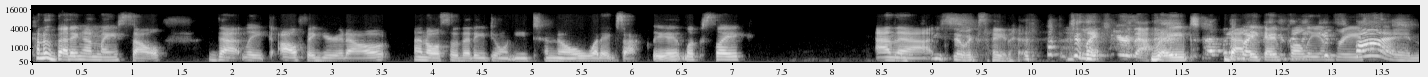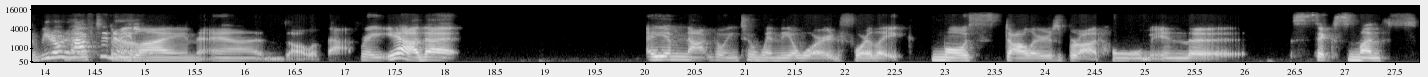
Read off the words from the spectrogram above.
kind of betting on myself that like I'll figure it out and also that I don't need to know what exactly it looks like. And that I'm so excited to like hear that. Right. that like I fully like, embrace. Fine. We don't have to know. line and all of that. Right. Yeah. That I am not going to win the award for like most dollars brought home in the six months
